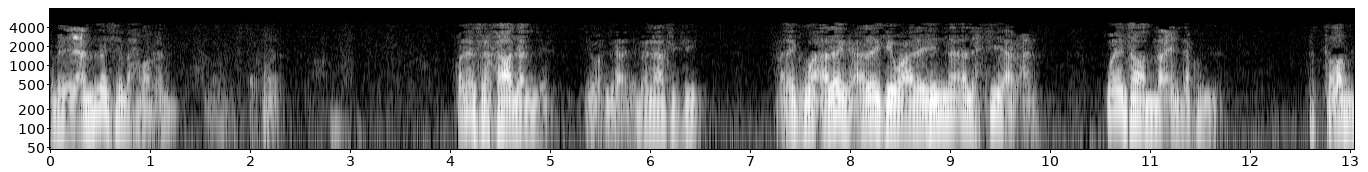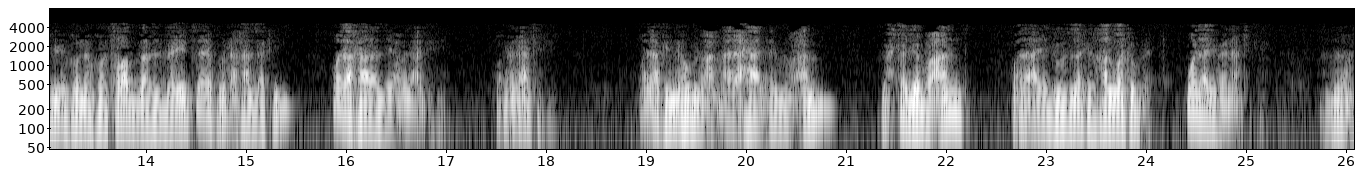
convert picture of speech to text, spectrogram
ابن العم ليس محرما. وليس خالا لبناتك. عليك وعليك عليك وعليهن الاحتياج عنه. وإن تربى عندكن. التربي يكون يكون تربى في البيت لا يكون أخا لك ولا خالا لأولادك وبناتك. ولكنه ابن عم على حاله ابن عم يحتجب عنه ولا يجوز لك الخلوة به ولا لبناتك. نعم.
